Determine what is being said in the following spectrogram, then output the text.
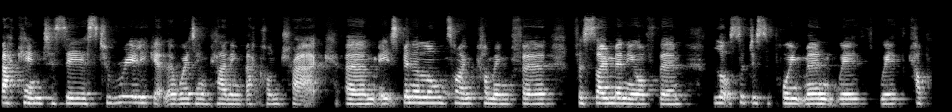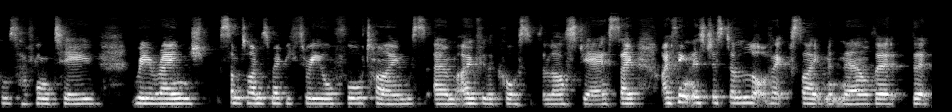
back in to see us to really get their wedding planning back on track. Um, it's been a long time coming for for so many of them. Lots of disappointment with with couples having to rearrange sometimes maybe three or four times um, over the course of the last year. So I think there's just a lot of excitement now that that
